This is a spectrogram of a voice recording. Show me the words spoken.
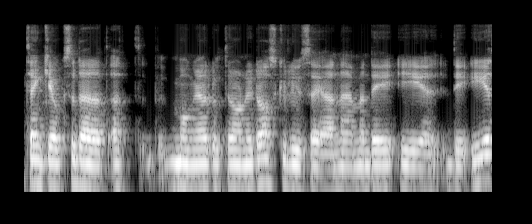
tänker jag också där att, att många lutheraner idag skulle ju säga nej men det är, det är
